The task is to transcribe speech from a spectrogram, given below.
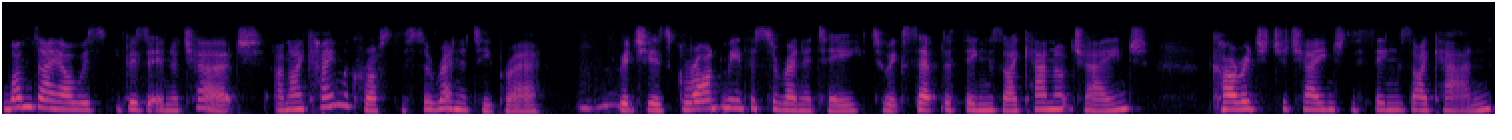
one day I was visiting a church and I came across the serenity prayer, mm-hmm. which is grant me the serenity to accept the things I cannot change, courage to change the things I can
